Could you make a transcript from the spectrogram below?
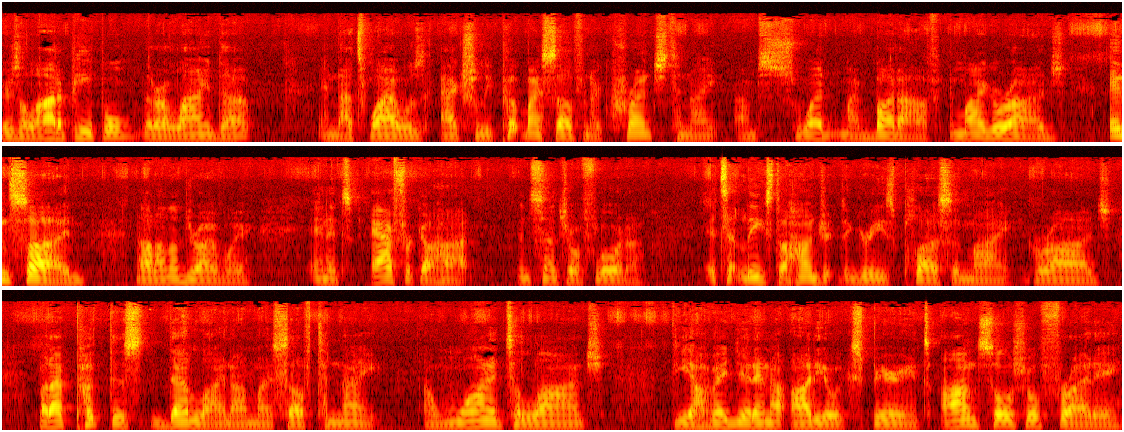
There's a lot of people that are lined up, and that's why I was actually put myself in a crunch tonight. I'm sweating my butt off in my garage, inside, not on the driveway, and it's Africa hot in Central Florida. It's at least 100 degrees plus in my garage but I put this deadline on myself tonight. I wanted to launch the Avellarena audio experience on Social Friday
